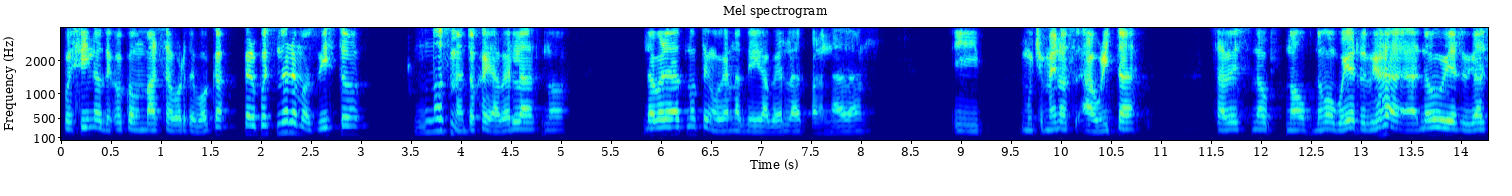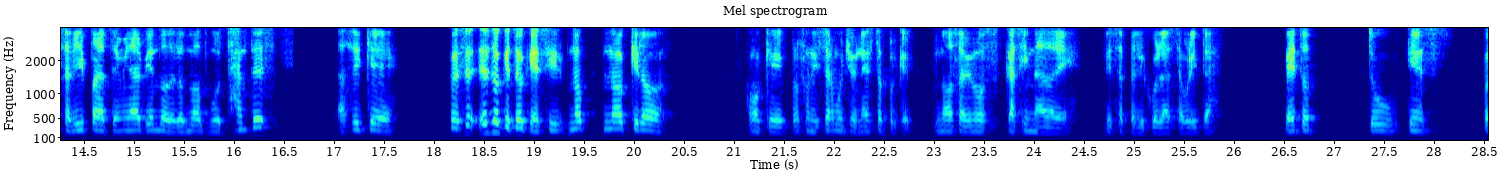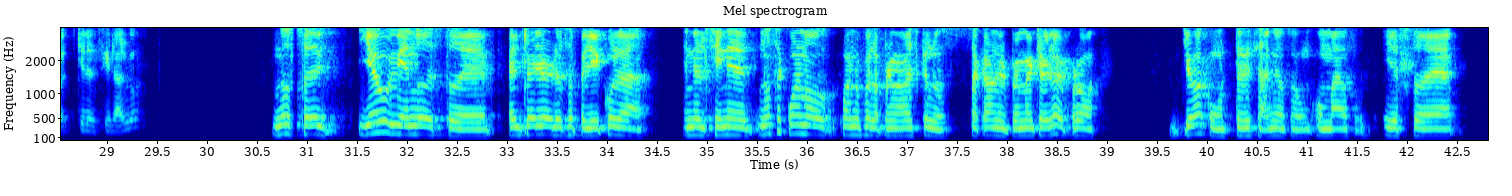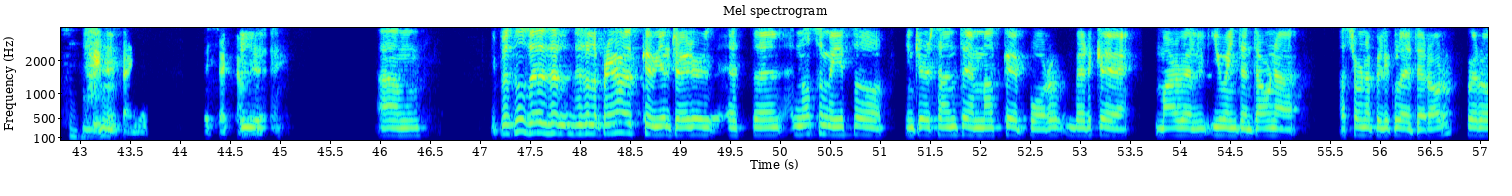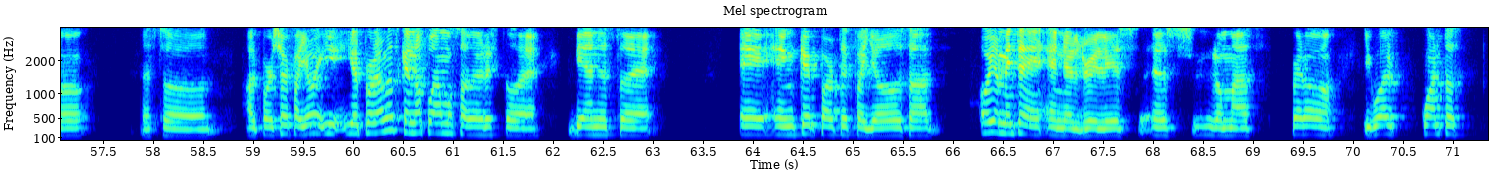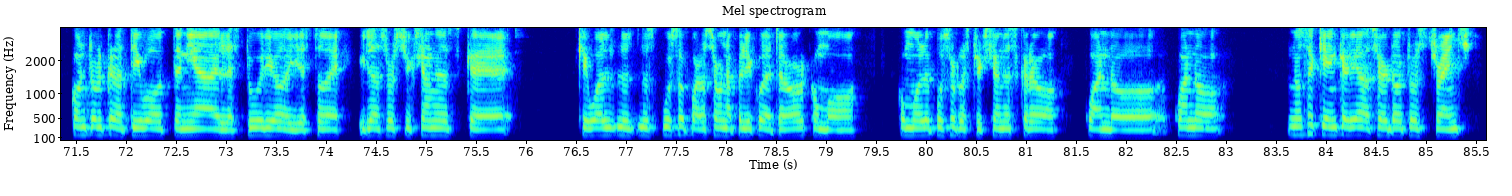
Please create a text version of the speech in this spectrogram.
pues sí nos dejó con mal sabor de boca. Pero pues no lo hemos visto, no se me antoja ir a verla, no. La verdad no tengo ganas de ir a verla para nada. Y mucho menos ahorita, ¿sabes? No, no, no me voy a arriesgar, no me voy a arriesgar a salir para terminar viendo de los nuevos mutantes. Así que, pues es lo que tengo que decir. No, no quiero como que profundizar mucho en esto porque no sabemos casi nada de, de esa película hasta ahorita. Beto, ¿tú tienes, pues, quieres decir algo? No sé, llevo viendo esto de el trailer de esa película en el cine, no sé cuándo, cuándo fue la primera vez que los sacaron el primer trailer, pero lleva como tres años o, más. Y esto de... tres años, exactamente. Y, y, pues no sé, desde, desde, la primera vez que vi el trailer, este, no se me hizo interesante más que por ver que Marvel iba a intentar una, hacer una película de terror, pero esto al parecer falló. Y, el problema es que no podemos saber esto de, bien esto de eh, en qué parte falló. O sea, obviamente en el release es lo más, pero igual cuánto control creativo tenía el estudio y esto de, y las restricciones que, que igual les puso para hacer una película de terror como, como le puso restricciones creo cuando, cuando no sé quién quería hacer Doctor Strange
